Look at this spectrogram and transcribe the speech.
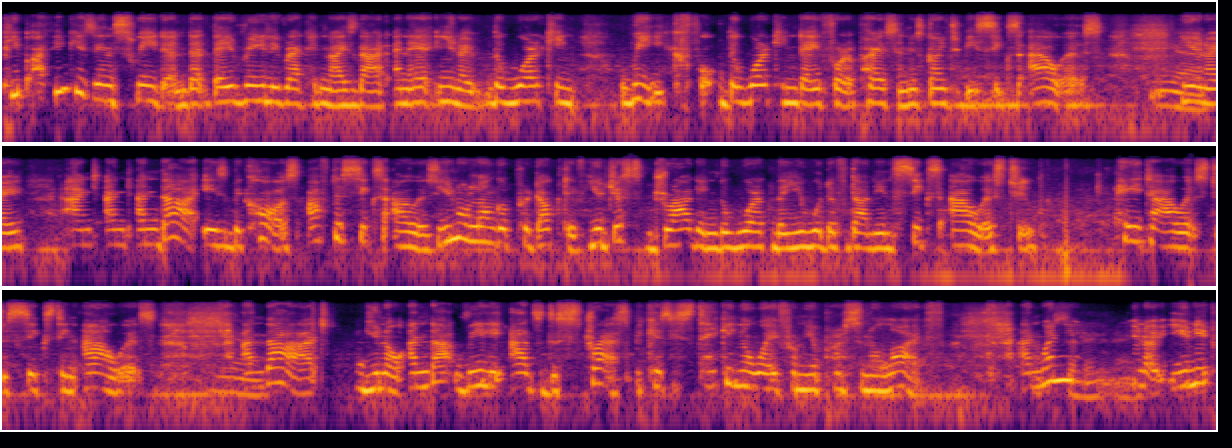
people, I think it's in Sweden that they really recognize that. And, it, you know, the working week for the working day for a person is going to be six hours, yeah. you know, and, and, and that is because after six hours, you're no longer productive. You're just dragging the work that you would have done in six hours to eight hours to 16 hours. Yeah. And that, you know, and that really adds the stress because it's taking away from your personal life. And Absolutely. when, you know, you need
